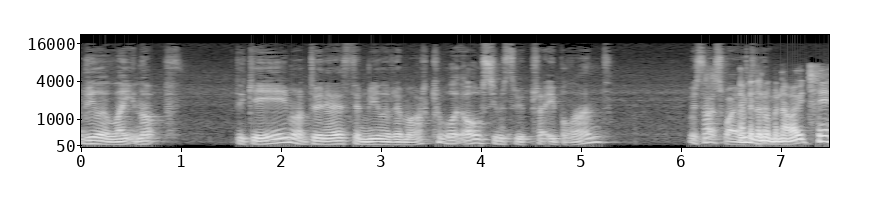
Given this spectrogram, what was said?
really lighting up the game or doing anything really remarkable. It all seems to be pretty bland. Which that's why I Maybe they're not been allowed to.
